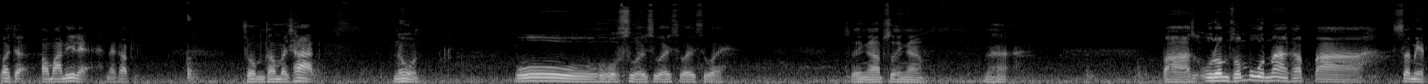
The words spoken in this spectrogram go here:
ก็จะประมาณนี้แหละนะครับ ชมธรรมชาติ นู่น โอ้สวยสวยสวยสวย สวยงามสวยงามนะฮะ ป่าอุดมสมบูรณ์มากครับ ป่าเสม็ด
